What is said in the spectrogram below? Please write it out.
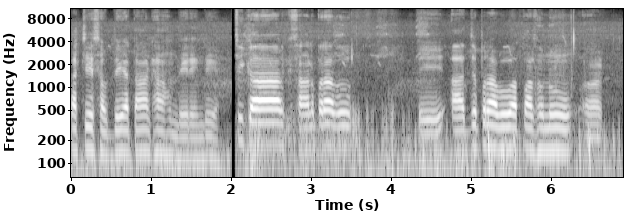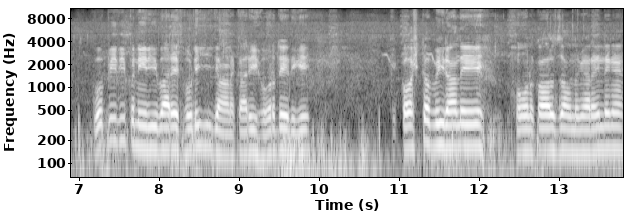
ਕੱਚੇ ਸੌਦੇ ਆ, ਤਾਂ ਠਾਂ ਹੁੰਦੇ ਰਹਿੰਦੇ ਆ। ਸਤਿ ਸ਼੍ਰੀ ਅਕਾਲ ਕਿਸਾਨ ਭਰਾਵੋ। ਤੇ ਅੱਜ ਭਰਾਵੋ ਆਪਾਂ ਤੁਹਾਨੂੰ ਗੋਭੀ ਦੀ ਪਨੀਰੀ ਬਾਰੇ ਥੋੜੀ ਜੀ ਜਾਣਕਾਰੀ ਹੋਰ ਦੇ ਦਈਏ। ਕਿ ਕੁਛ ਵੀਰਾਂ ਦੇ ਫੋਨ ਕਾਲਸ ਆਉਂਦੀਆਂ ਰਹਿੰਦੀਆਂ।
